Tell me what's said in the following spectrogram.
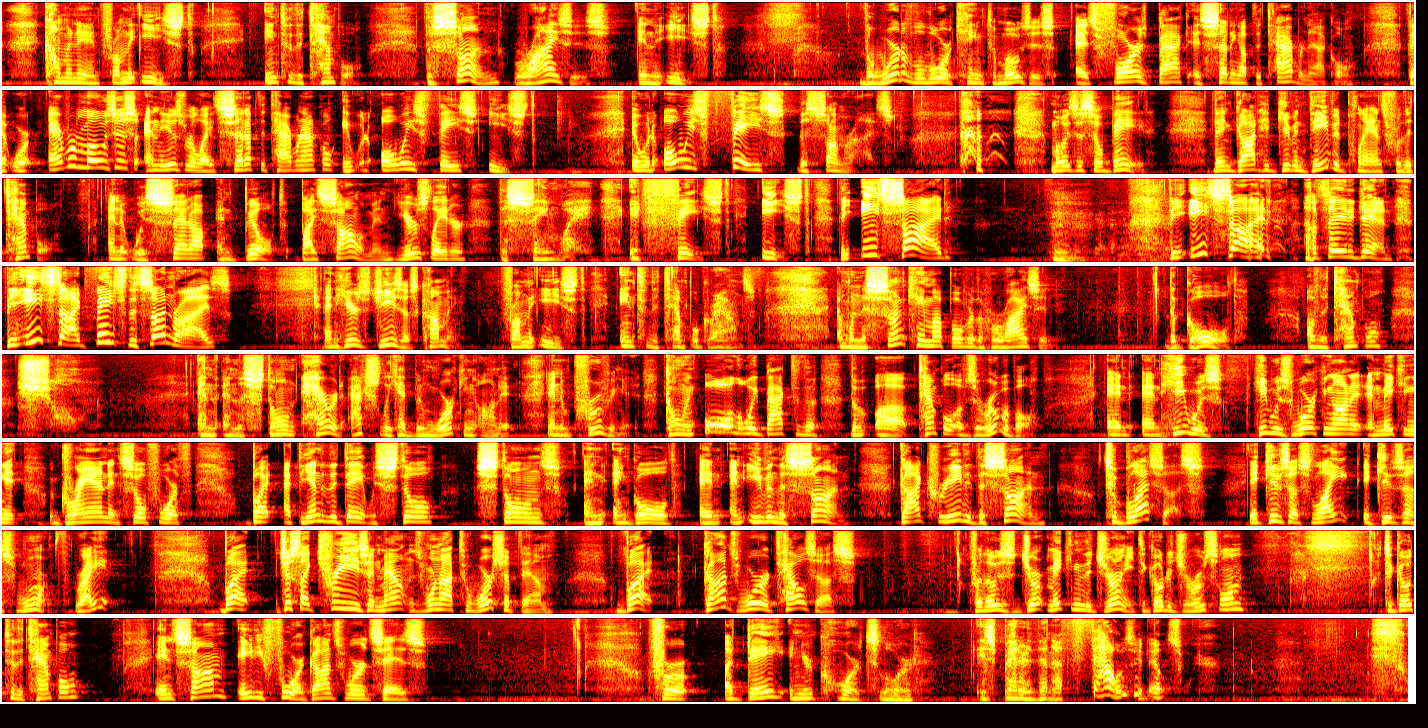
coming in from the east into the temple. The sun rises in the east. The word of the Lord came to Moses as far as back as setting up the tabernacle, that wherever Moses and the Israelites set up the tabernacle, it would always face east. It would always face the sunrise. Moses obeyed. Then God had given David plans for the temple, and it was set up and built by Solomon years later the same way. It faced east. The east side The east side, I'll say it again, the east side faced the sunrise, and here's Jesus coming from the east into the temple grounds. And when the sun came up over the horizon, the gold of the temple shone. And, and the stone, Herod actually had been working on it and improving it, going all the way back to the, the uh, temple of Zerubbabel. And, and he, was, he was working on it and making it grand and so forth. But at the end of the day, it was still stones and, and gold and, and even the sun. God created the sun to bless us. It gives us light, it gives us warmth, right? But just like trees and mountains, we're not to worship them. But God's word tells us for those making the journey to go to Jerusalem, to go to the temple, in Psalm 84, God's word says, For a day in your courts, Lord, is better than a thousand elsewhere.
